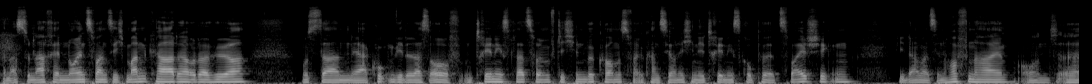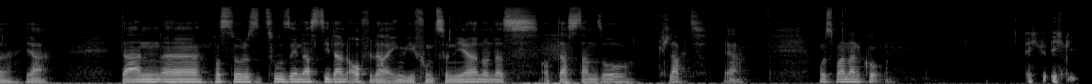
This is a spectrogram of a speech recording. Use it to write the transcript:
Dann hast du nachher einen 29-Mann-Kader oder höher. Musst dann ja gucken, wie du das auch auf dem Trainingsplatz vernünftig hinbekommst, weil du kannst ja auch nicht in die Trainingsgruppe 2 schicken, wie damals in Hoffenheim. Und äh, ja, dann äh, musst du zusehen, dass die dann auch wieder irgendwie funktionieren und das, ob das dann so klappt, ja, muss man dann gucken. ich, ich,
